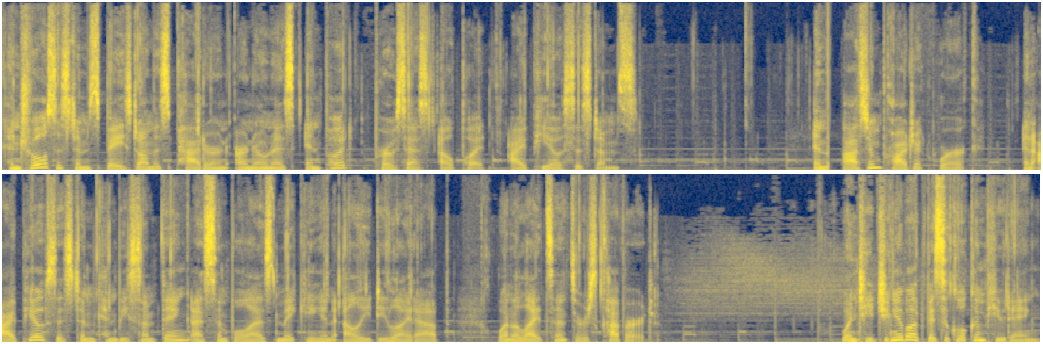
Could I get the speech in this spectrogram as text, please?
Control systems based on this pattern are known as Input Process Output IPO systems. In the classroom project work, an IPO system can be something as simple as making an LED light up when a light sensor is covered. When teaching about physical computing,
